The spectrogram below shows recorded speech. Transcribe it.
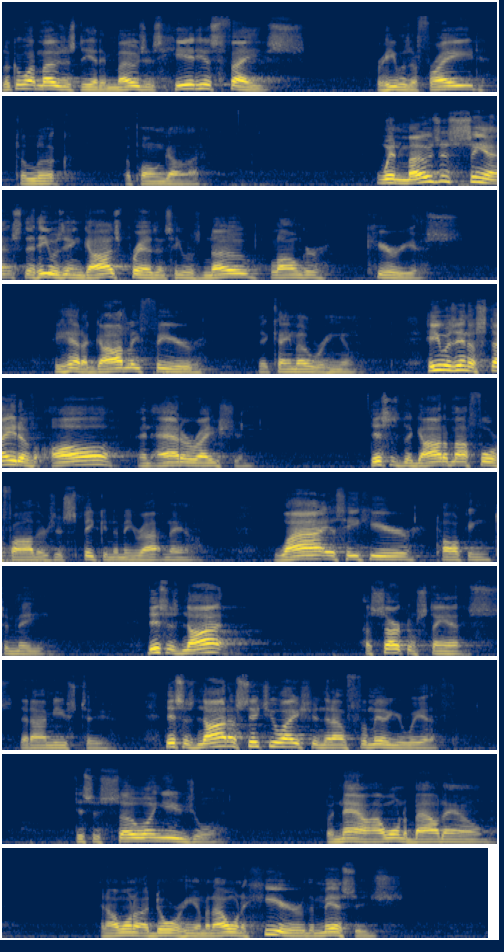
Look at what Moses did. And Moses hid his face, for he was afraid to look upon God. When Moses sensed that he was in God's presence, he was no longer curious. He had a godly fear that came over him. He was in a state of awe and adoration. This is the God of my forefathers is speaking to me right now. Why is he here talking to me? This is not a circumstance that I'm used to. This is not a situation that I'm familiar with. This is so unusual. But now I want to bow down and I want to adore him and I want to hear the message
